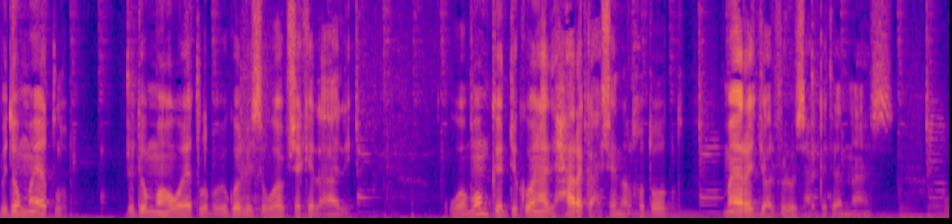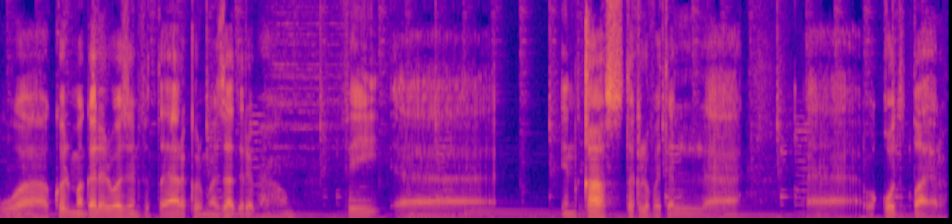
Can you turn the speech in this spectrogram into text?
بدون ما يطلب بدون ما هو يطلب ويقول يسووها بشكل آلي. وممكن تكون هذه حركة عشان الخطوط ما يرجعوا الفلوس حقت الناس. وكل ما قل الوزن في الطيارة كل ما زاد ربحهم. في آه، إنقاص تكلفة آه، وقود الطائرة.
